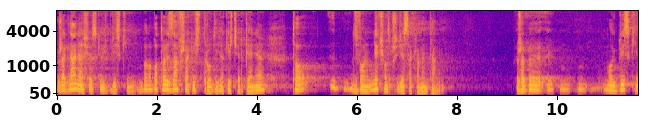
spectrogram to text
żegnania się z kimś bliskim, bo, no, bo to jest zawsze jakiś trud, jakieś cierpienie, to dzwonią, niech ksiądz przyjdzie z sakramentami. Żeby mój bliski,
